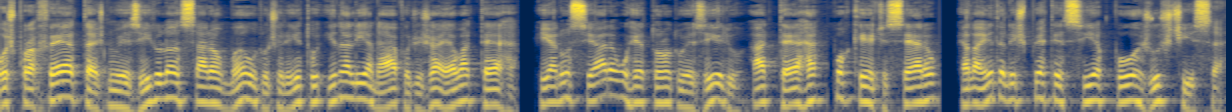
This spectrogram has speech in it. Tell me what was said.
Os profetas no exílio lançaram mão do direito inalienável de Israel à terra e anunciaram o retorno do exílio à terra porque, disseram, ela ainda lhes pertencia por justiça.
